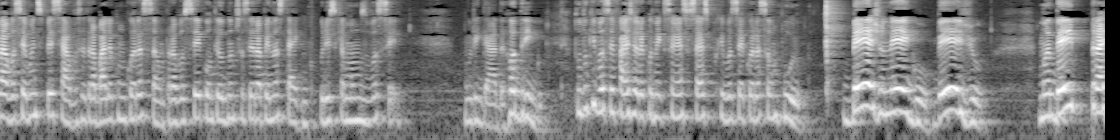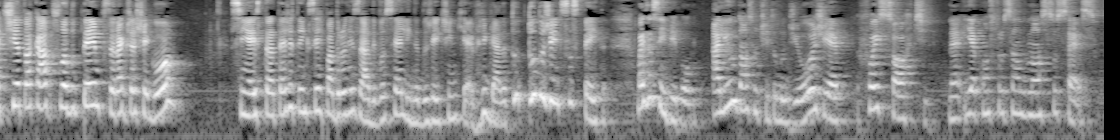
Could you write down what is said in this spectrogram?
Vá, você é muito especial, você trabalha com o coração. Para você, conteúdo não precisa ser apenas técnico, por isso que amamos você. Obrigada. Rodrigo, tudo que você faz gera conexão e é sucesso porque você é coração puro. Beijo, nego. Beijo. Mandei pra ti a tua cápsula do tempo. Será que já chegou? Sim, a estratégia tem que ser padronizada e você é linda do jeitinho que é. Obrigada. Tudo, tudo gente suspeita. Mas assim, people, ali o nosso título de hoje é Foi sorte, né? E a construção do nosso sucesso.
